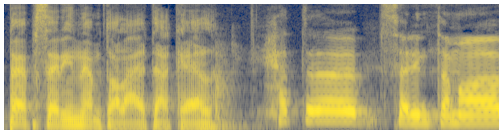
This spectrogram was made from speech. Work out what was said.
Pep szerint nem találták el. Hát szerintem a...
